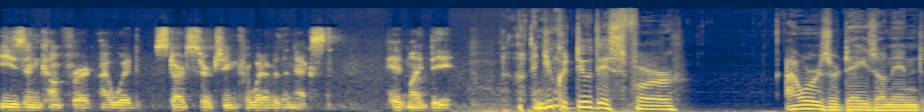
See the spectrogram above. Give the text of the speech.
ease and comfort, I would start searching for whatever the next hit might be. And you could do this for hours or days on end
